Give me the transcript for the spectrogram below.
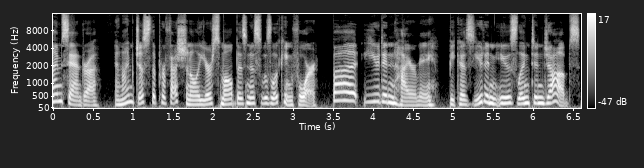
I'm Sandra, and I'm just the professional your small business was looking for. But you didn't hire me because you didn't use LinkedIn jobs.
